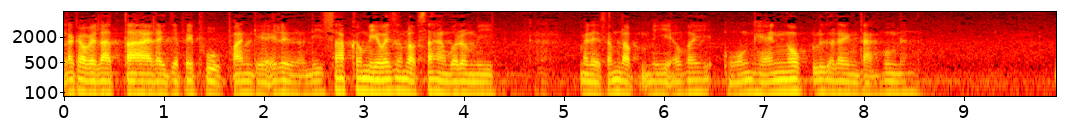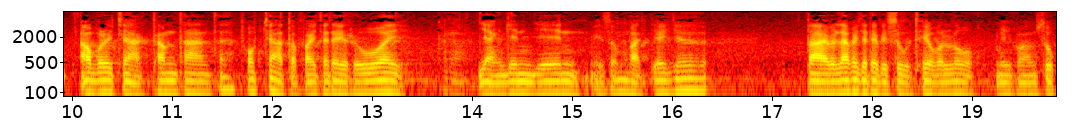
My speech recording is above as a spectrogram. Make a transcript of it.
แล้วก็เวลาตายเราจะไปผูกพันกับไอ้เรื่องเหล่านี้ทรัพย์เขามีไว้สำหรับสร้างบารมี ไม่ได้สำหรับมีเอาไว้หวงแหนงกหรืออะไรต่างๆพวกนั้น เอาบริจาคทำทานถ้าพบชาติต่อไปจะได้รวย อย่างเย็นๆมีสมบัติเยอะๆ ตายไปแล้วก็จะได้ไปสู่เทวโลกมีความสุข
